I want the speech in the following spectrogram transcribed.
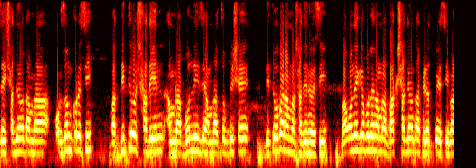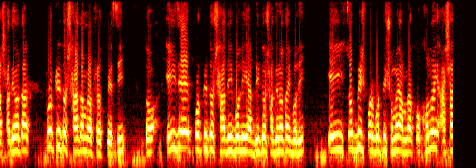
যে স্বাধীনতা আমরা অর্জন করেছি বা দ্বিতীয় স্বাধীন আমরা বলি যে আমরা চব্বিশে দ্বিতীয়বার আমরা স্বাধীন হয়েছি। বা অনেকে বলেন আমরা বাক স্বাধীনতা ফেরত পেয়েছি বা স্বাধীনতার প্রকৃত স্বাদ আমরা ফেরত পেয়েছি। তো এই যে প্রকৃত স্বাদই বলি আর দ্বিতীয় স্বাধীনতাই বলি, এই চব্বিশ পরবর্তী সময়ে আমরা কখনোই আশা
